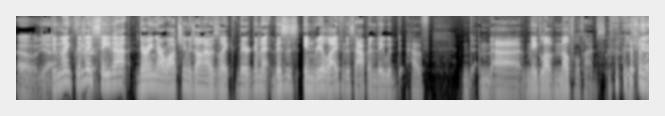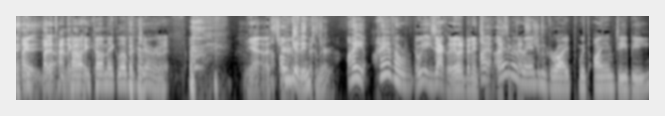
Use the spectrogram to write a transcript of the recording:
Oh yeah. Didn't I? Didn't I say that during our watching with John? I was like, they're gonna. This is in real life. If this happened, they would have uh, made love multiple times. Like, by Yeah. the time they got can't, you picked can't up. make love with Jerry. Right. yeah, that's true. I'll get That's intimate. I I have a Oh, exactly. They would have been I, intimate. I that's, have a that's random true. gripe with IMDb.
